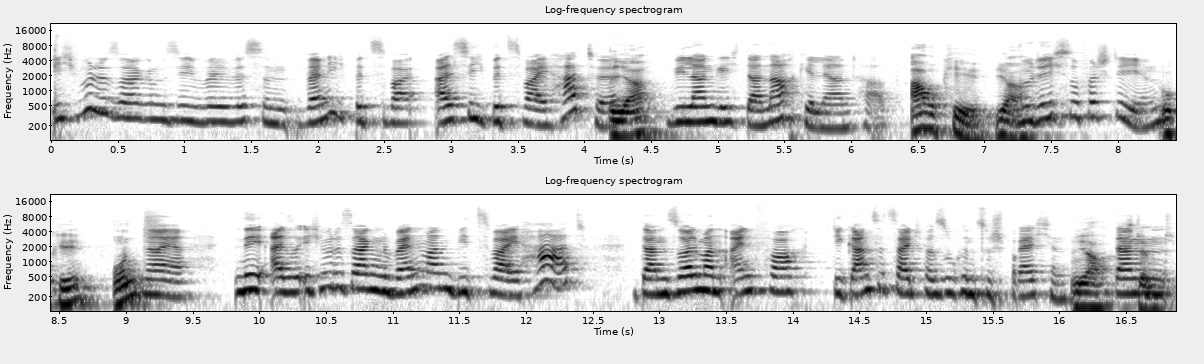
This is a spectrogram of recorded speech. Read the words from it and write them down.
Ich würde sagen, sie will wissen, wenn ich B2, als ich B2 hatte, Ja. wie lange ich danach gelernt habe. Ah, okay, ja. Würde ich so verstehen. Okay. Und? Naja, nee, also ich würde sagen, wenn man B2 hat, dann soll man einfach die ganze Zeit versuchen zu sprechen. Ja, dann, stimmt.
